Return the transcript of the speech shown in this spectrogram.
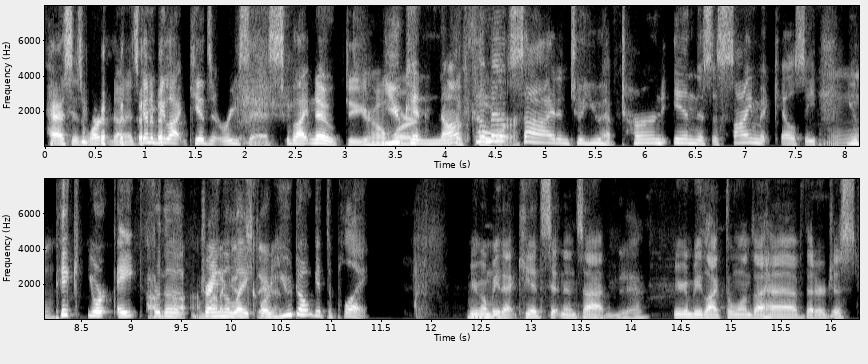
has his work done. It's going to be like kids at recess. It's gonna be like, no, do your homework. you cannot come outside until you have turned in this assignment, Kelsey. You Mm. pick your eight for I'm the not- drain the good lake, or you don't get to play. You're gonna be Mhm. that kid sitting inside. Yeah. You're gonna be like the ones I have that are just.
